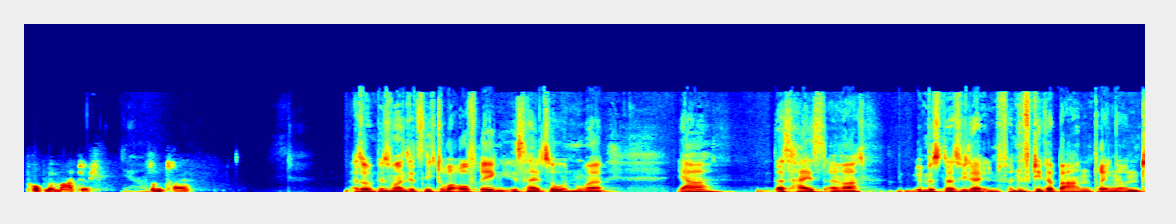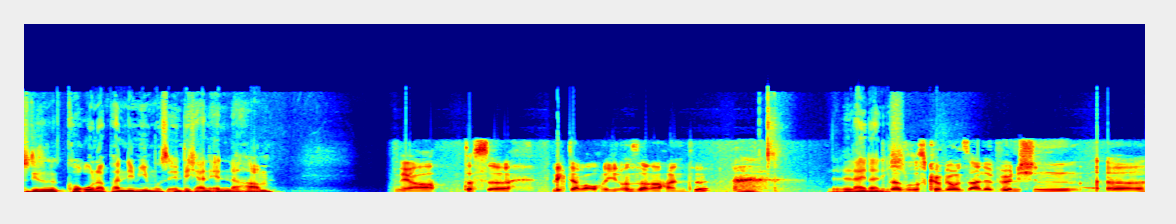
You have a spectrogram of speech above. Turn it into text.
problematisch, Ja. zum Teil. Also müssen wir uns jetzt nicht drüber aufregen, ist halt so, nur, ja, das heißt einfach, wir müssen das wieder in vernünftige Bahnen bringen und diese Corona-Pandemie muss endlich ein Ende haben. Ja, das äh, liegt aber auch nicht in unserer Hand. Leider nicht. Also das können wir uns alle wünschen. Äh,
